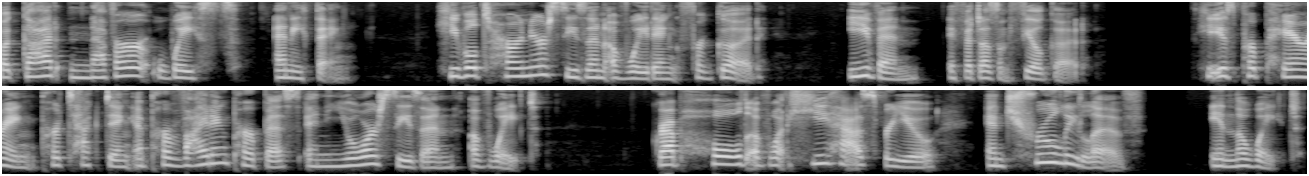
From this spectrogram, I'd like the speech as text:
but God never wastes anything. He will turn your season of waiting for good, even if it doesn't feel good. He is preparing, protecting, and providing purpose in your season of wait. Grab hold of what He has for you and truly live in the wait.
